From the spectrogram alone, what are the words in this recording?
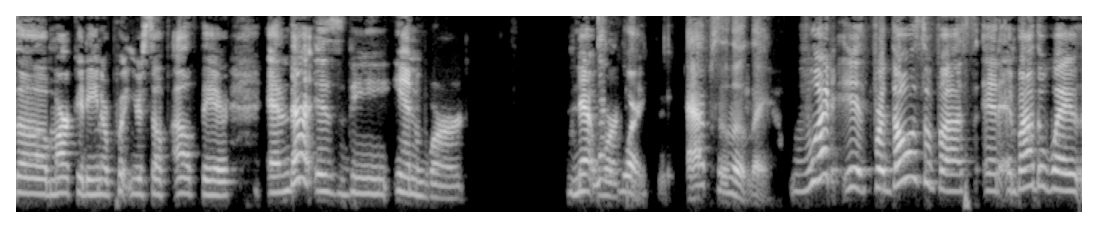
the marketing or putting yourself out there, and that is the N word. Networking. Network. Absolutely. What is for those of us, and, and by the way,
